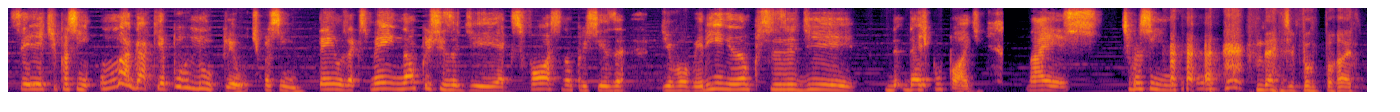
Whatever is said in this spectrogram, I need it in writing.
seria tipo assim, um HQ por núcleo. Tipo assim, tem os X-Men, não precisa de X-Force, não precisa de Wolverine, não precisa de Deadpool pode. Mas, tipo assim, Deadpool pode.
